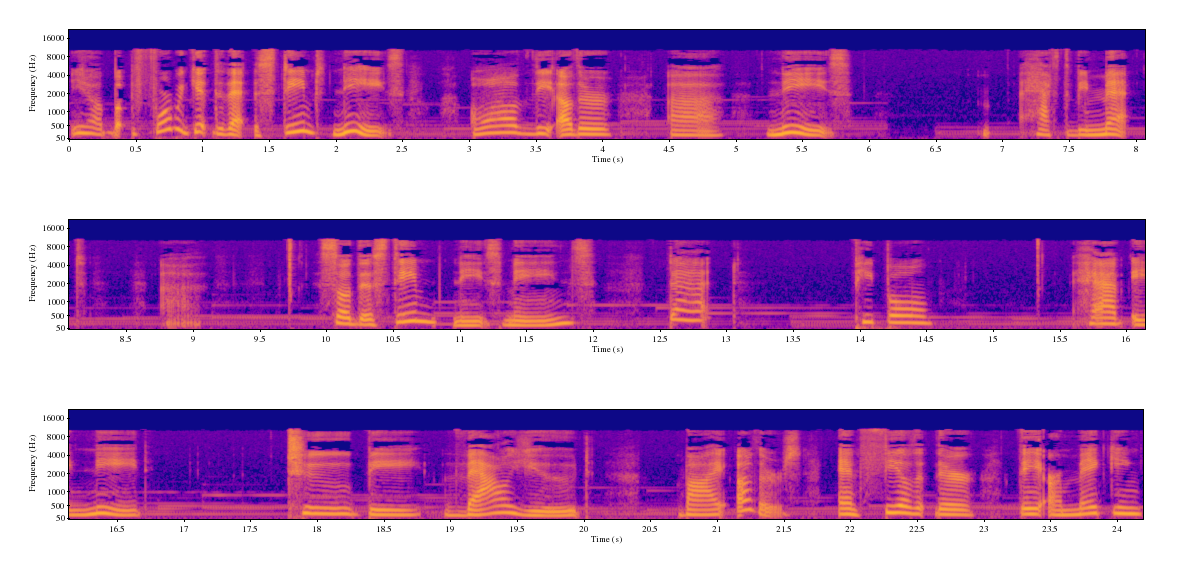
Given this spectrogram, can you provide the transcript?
you know, but before we get to that esteemed needs, all the other uh, needs have to be met. Uh, so the esteemed needs means that people have a need to be valued by others and feel that they're they are making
